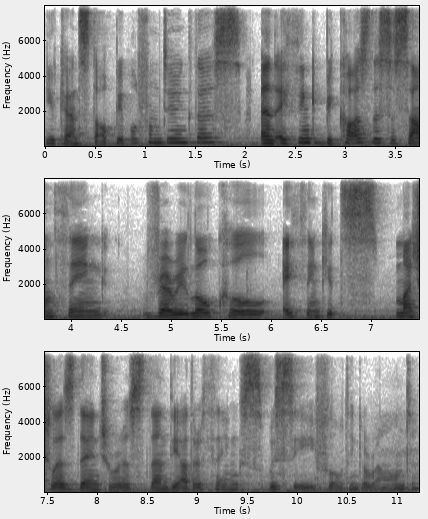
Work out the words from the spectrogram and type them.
you can't stop people from doing this. And I think because this is something very local, I think it's much less dangerous than the other things we see floating around.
